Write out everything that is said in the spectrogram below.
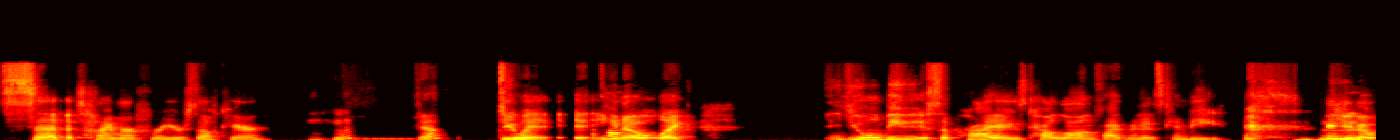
set a timer for your self-care mm-hmm. yeah do it. you know like you will be surprised how long five minutes can be you mm-hmm. know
